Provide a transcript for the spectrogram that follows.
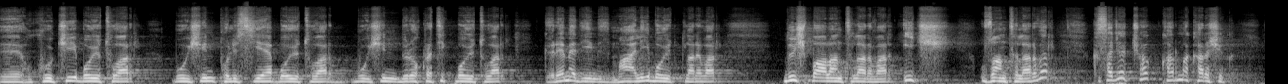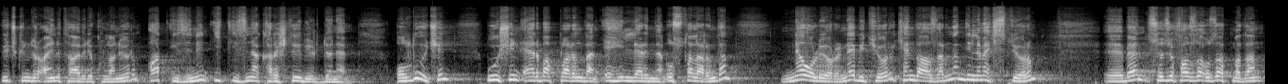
e, hukuki boyutu var, bu işin polisiye boyutu var, bu işin bürokratik boyutu var, göremediğimiz mali boyutları var, dış bağlantıları var, iç uzantılar var. Kısaca çok karma karışık. Üç gündür aynı tabiri kullanıyorum. At izinin it izine karıştığı bir dönem olduğu için bu işin erbaplarından, ehillerinden, ustalarından ne oluyor, ne bitiyor kendi ağızlarından dinlemek istiyorum. Ee, ben sözü fazla uzatmadan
